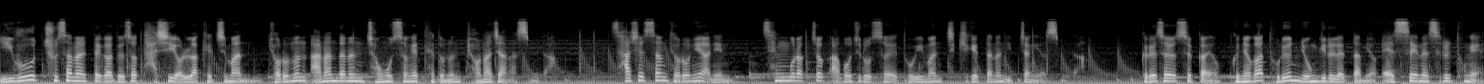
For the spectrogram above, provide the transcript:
이후 출산할 때가 돼서 다시 연락했지만 결혼은 안 한다는 정우성의 태도는 변하지 않았습니다. 사실상 결혼이 아닌 생물학적 아버지로서의 도의만 지키겠다는 입장이었습니다. 그래서였을까요? 그녀가 돌연 용기를 냈다며 SNS를 통해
